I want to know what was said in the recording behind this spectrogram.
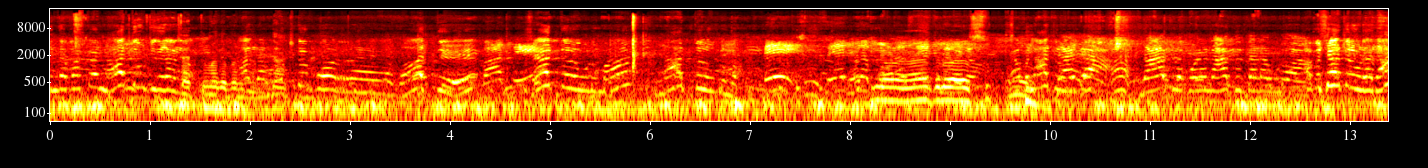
இந்த பக்கம் நாத்து விட்டுக்கிறாங்க. அந்த முட்டை போடுற வாத்து சேத்துல விடுமா? நாத்துல விடுமா? நாத்துல. நாட்டுல போன நாட்டு தானே விடுவா? அப்ப சேத்துல விடாதா?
